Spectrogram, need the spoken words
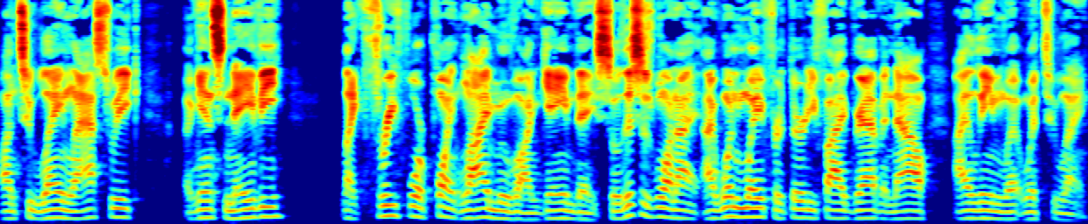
on Tulane last week against Navy like three, four point line move on game day. So this is one I, I wouldn't wait for 35, grab it now. I lean with, with Tulane.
